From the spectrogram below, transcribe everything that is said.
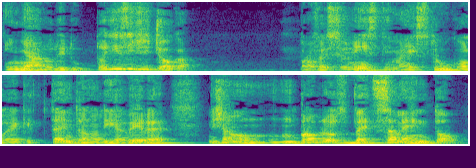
ignaro di tutto, gli si gioca. Professionisti, maestrucole che tentano di avere, diciamo, un, un proprio svezzamento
